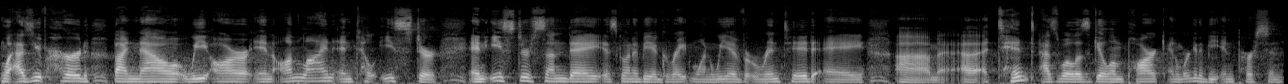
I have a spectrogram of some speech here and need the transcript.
Well, as you've heard by now, we are in online until Easter, and Easter Sunday is going to be a great one. We have rented a, um, a tent as well as Gillham Park, and we're going to be in person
